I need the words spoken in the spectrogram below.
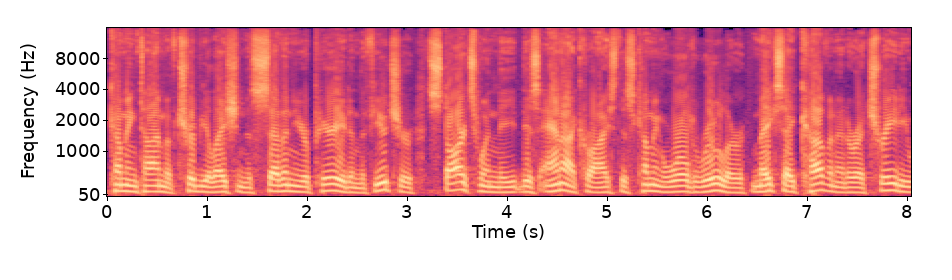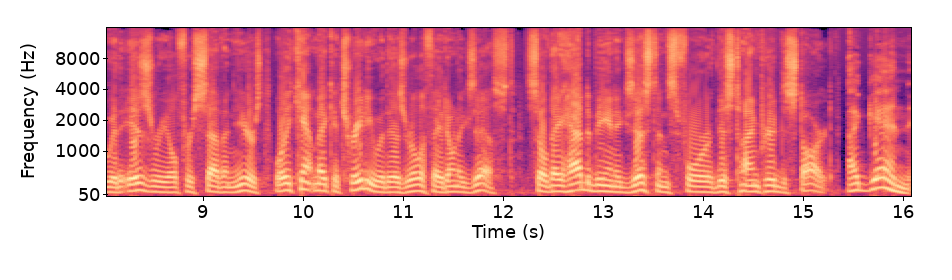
coming time of tribulation, this seven year period in the future, starts when the, this Antichrist, this coming world ruler, makes a covenant or a treaty with Israel for seven years. Well, he can't make a treaty with Israel if they don't exist. So they had to be in existence for this time period to start. Again,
